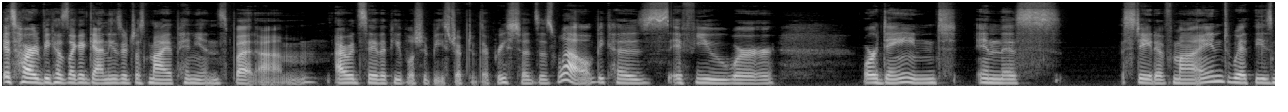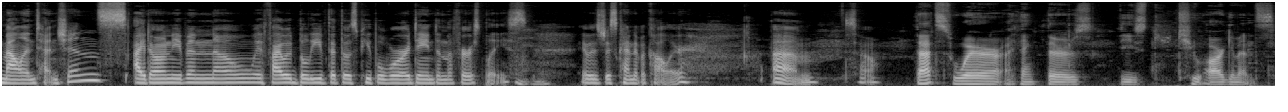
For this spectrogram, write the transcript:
it's hard because like again these are just my opinions but um i would say that people should be stripped of their priesthoods as well because if you were ordained in this state of mind with these malintentions i don't even know if i would believe that those people were ordained in the first place. Mm-hmm. it was just kind of a collar. Um so. That's where i think there's these two arguments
